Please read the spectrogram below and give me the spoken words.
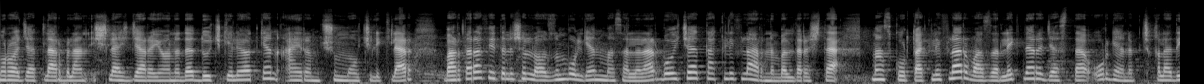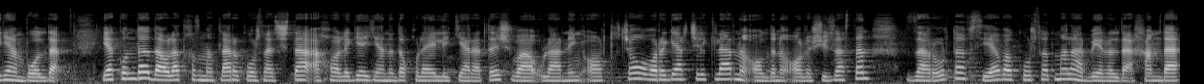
murojaatlar bilan ishlash jarayonida duch kelayotgan ayrim tushunmovchiliklar bartaraf etilishi lozim bo'lgan masalalar bo'yicha takliflarni bildirishdi. Mazkur takliflar vazirlik darajasida o'rganib chiqiladigan bo'ldi. Yakunda davlat xizmatlari ko'rsatishda aholiga yanada qulaylik yaratish va ularning ortiqcha ovoragarchiliklarni oldi oldini olish yuzasidan zarur tavsiya va ko'rsatmalar berildi. Hamda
